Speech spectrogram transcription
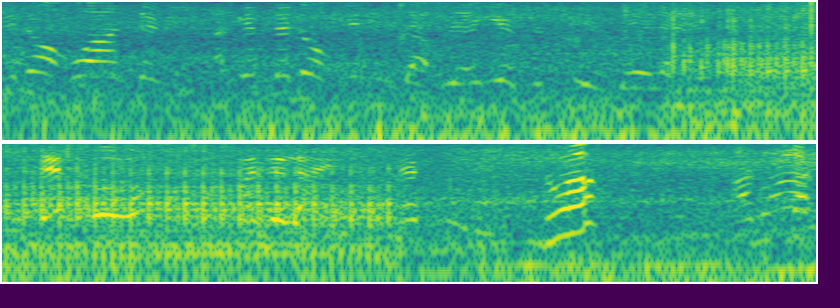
They don't want any. I guess they don't believe that we're here to save their lives. Let's go on the line. Let's do this. Dua? And what?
